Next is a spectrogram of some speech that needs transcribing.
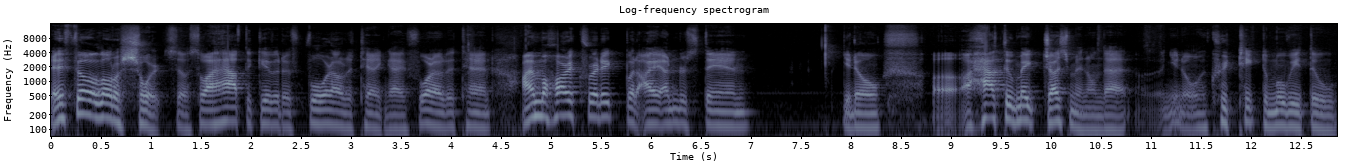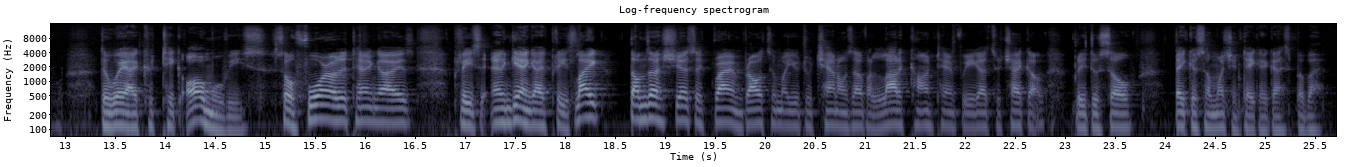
it felt a little short. So so I have to give it a four out of ten, guys. Four out of ten. I'm a hard critic, but I understand. You know, uh, I have to make judgment on that. You know, critique the movie through the way I could take all movies. So 4 out of 10 guys, please, and again guys, please like, thumbs up, share, subscribe, and browse to my YouTube channels. I have a lot of content for you guys to check out. Please do so. Thank you so much and take care guys. Bye-bye.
